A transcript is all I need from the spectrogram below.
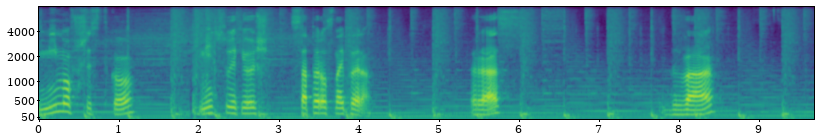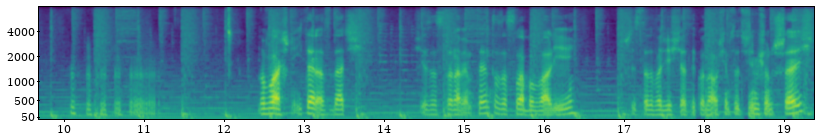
mimo wszystko mieć tu jakiegoś sapero snajpera. Raz. Dwa. No właśnie, i teraz dać się zastanawiam. Ten to za słabo wali. 320 tylko na 876,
